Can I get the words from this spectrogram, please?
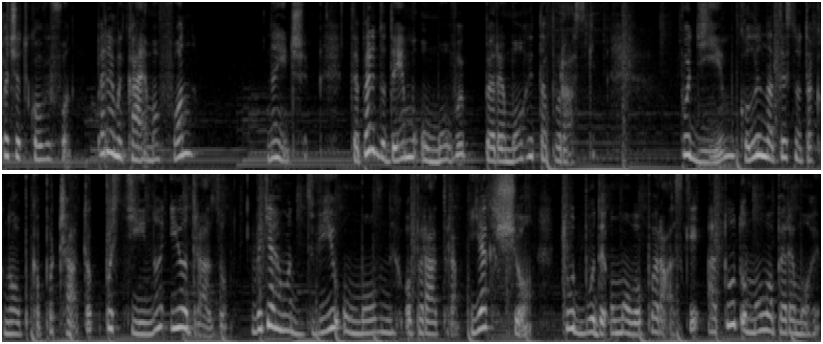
Початковий фон. Перемикаємо фон на інший. Тепер додаємо умови перемоги та поразки. Події, коли натиснута кнопка Початок постійно і одразу. Витягуємо дві умовних оператора. Якщо тут буде умова поразки, а тут умова перемоги.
